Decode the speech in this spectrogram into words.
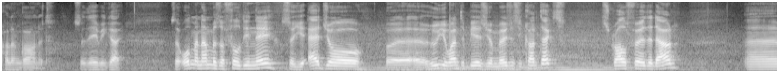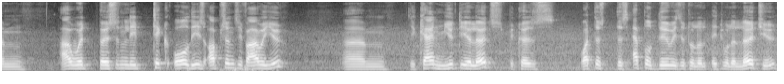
Colin Garnett. So there we go. So all my numbers are filled in there. So you add your uh, who you want to be as your emergency contacts scroll further down. Um, I would personally tick all these options if I were you. Um, you can mute the alerts because what this, this app will do is it will, it will alert you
